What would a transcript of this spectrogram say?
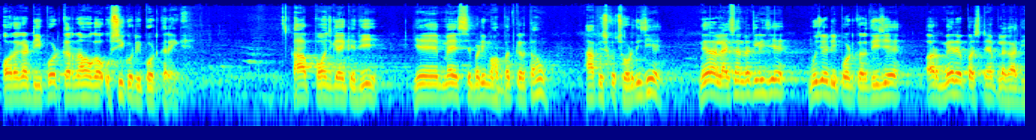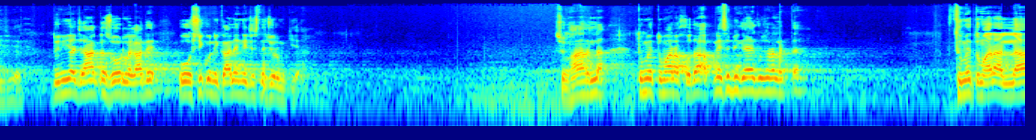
اور اگر ڈیپورٹ کرنا ہوگا اسی کو ڈیپورٹ کریں گے۔ آپ پہنچ گئے کہ جی یہ میں اس سے بڑی محبت کرتا ہوں، آپ اس کو چھوڑ دیجیے، میرا لائسنس رکھ لیجیے، مجھے ڈیپورٹ کر دیجیے، اور میرے اوپر سٹیمپ لگا دیجیے۔ دنیا جہاں کا زور لگا دے، وہ اسی کو نکالیں گے جس نے جرم کیا۔ سبحان اللہ، تمہیں تمہارا خدا اپنے سے بھی گیا گزرا لگتا ہے۔ تمہیں تمہارا اللہ،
